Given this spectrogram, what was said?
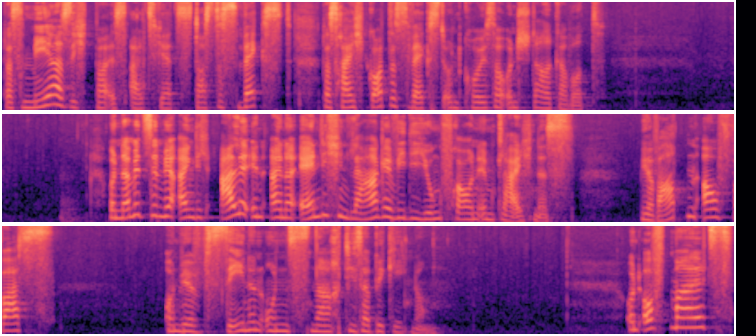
dass mehr sichtbar ist als jetzt, dass das wächst, das Reich Gottes wächst und größer und stärker wird. Und damit sind wir eigentlich alle in einer ähnlichen Lage wie die Jungfrauen im Gleichnis. Wir warten auf was und wir sehnen uns nach dieser Begegnung. Und oftmals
